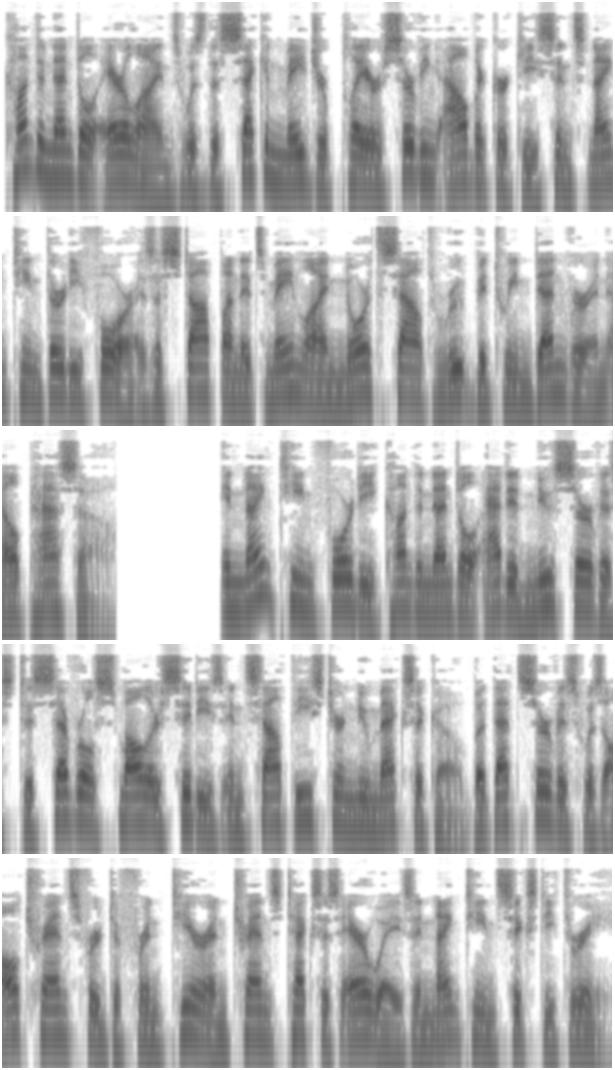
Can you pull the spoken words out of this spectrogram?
Continental Airlines was the second major player serving Albuquerque since 1934 as a stop on its mainline north-south route between Denver and El Paso. In 1940 Continental added new service to several smaller cities in southeastern New Mexico but that service was all transferred to Frontier and Trans-Texas Airways in 1963.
